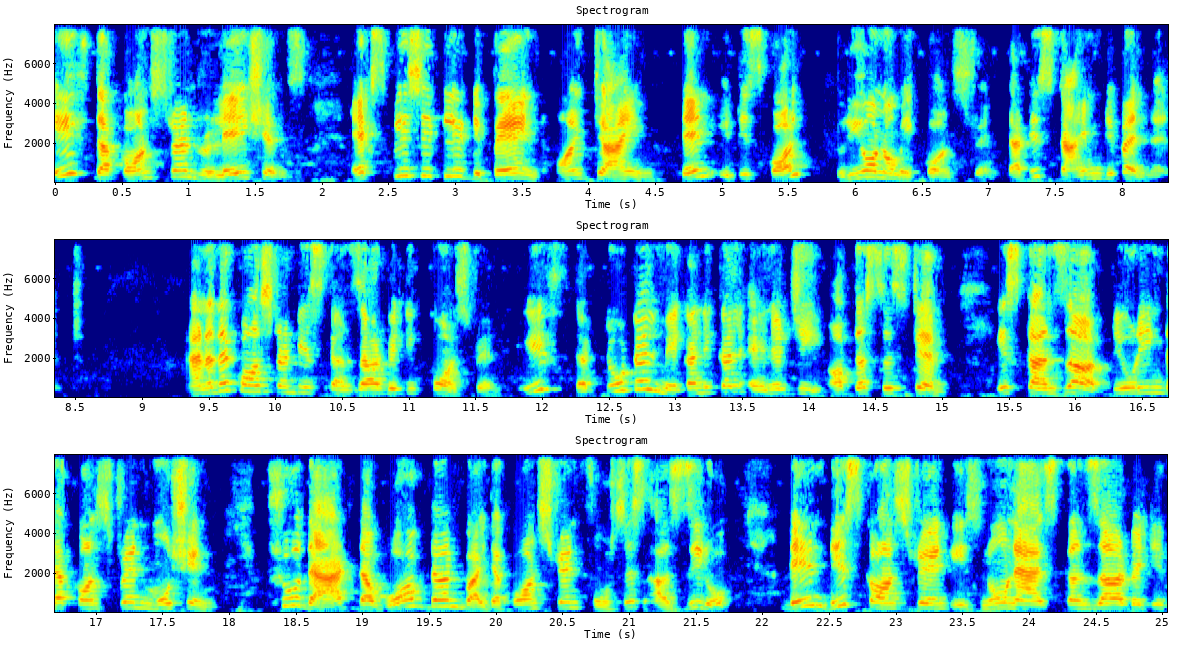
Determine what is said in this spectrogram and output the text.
if the constraint relations explicitly depend on time, then it is called rheonomic constraint, that is time dependent. Another constant is conservative constant. If the total mechanical energy of the system is conserved during the constant motion, so that the work done by the constant forces are zero, then this constraint is known as conservative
